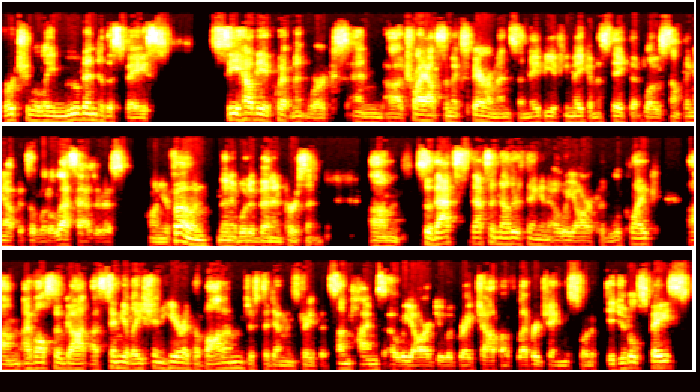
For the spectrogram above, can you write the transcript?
virtually move into the space, see how the equipment works and uh, try out some experiments. And maybe if you make a mistake that blows something up, it's a little less hazardous on your phone than it would have been in person. Um, so that's, that's another thing an OER could look like. Um, I've also got a simulation here at the bottom just to demonstrate that sometimes OER do a great job of leveraging the sort of digital space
